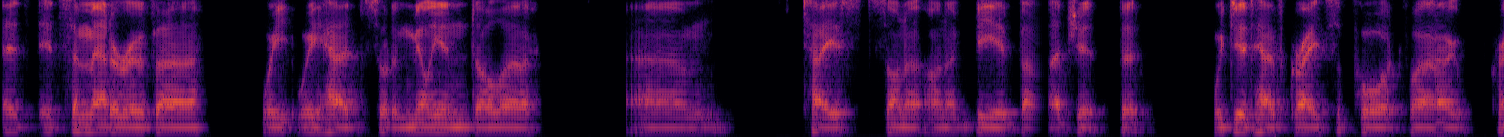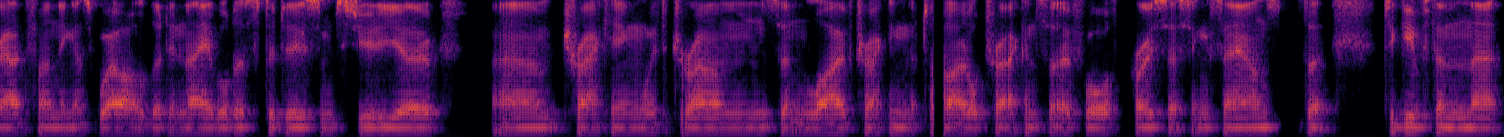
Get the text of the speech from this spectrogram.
it, it's a matter of uh, we we had sort of million dollar um, tastes on a on a beer budget, but we did have great support via crowdfunding as well that enabled us to do some studio um, tracking with drums and live tracking the title track and so forth, processing sounds to to give them that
